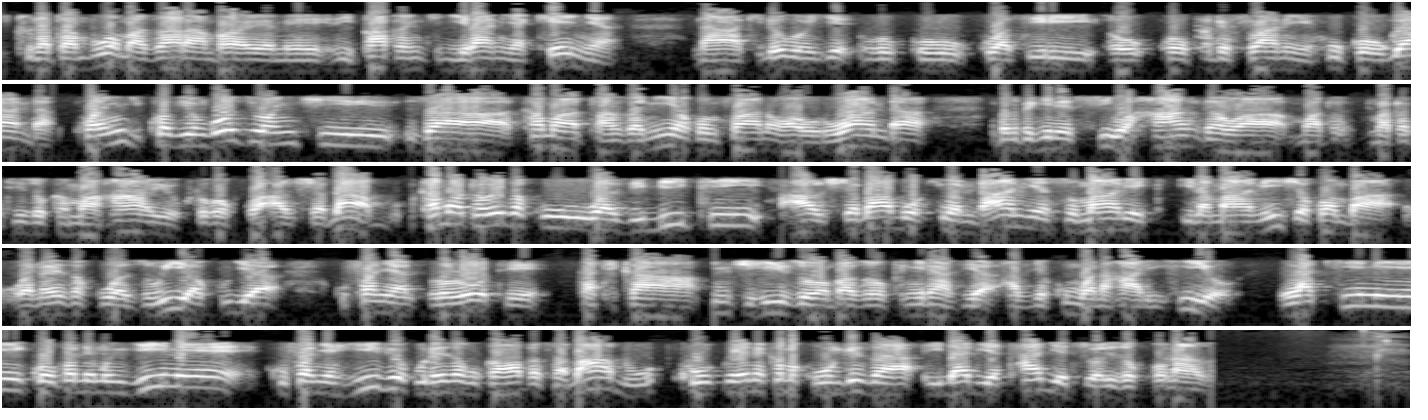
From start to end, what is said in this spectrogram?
tunatambua madhara ambayo yameipata nchi jirani ya Kenya na kidogo ku, kuathiri kwa upande fulani huko Uganda. Kwa, kwa viongozi wa nchi za kama Tanzania kwa mfano au Rwanda ambazo pengine si wahanga wa matatizo kama hayo kutoka kwa Al-Shababu, kama wataweza kuwadhibiti Al-Shababu wakiwa ndani ya Somalia, inamaanisha kwamba wanaweza kuwazuia kuja kufanya lolote katika nchi hizo ambazo pengine hazijakumbwa na hali hiyo lakini kwa upande mwingine kufanya hivyo kunaweza kukawapa sababu ku, yaani kama kuongeza idadi ya targets walizokuwa nazo.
